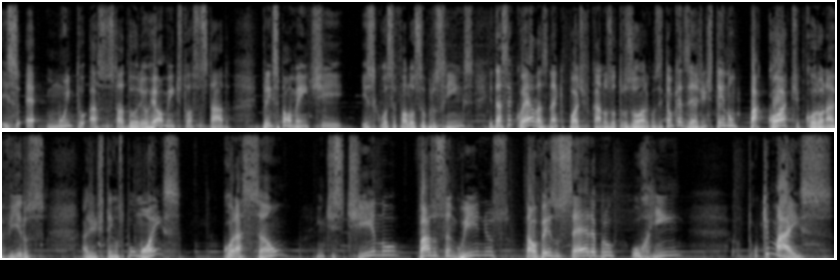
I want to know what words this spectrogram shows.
Isso é muito assustador. Eu realmente estou assustado. Principalmente isso que você falou sobre os rins e das sequelas, né, que pode ficar nos outros órgãos. Então, quer dizer, a gente tem num pacote coronavírus, a gente tem os pulmões, coração, intestino, vasos sanguíneos, talvez o cérebro, o rim. O que mais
